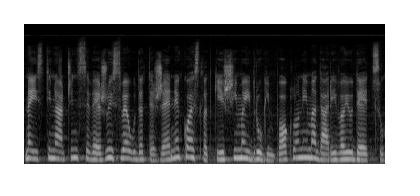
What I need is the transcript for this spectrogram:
Na isti način se vežu i sve udate žene koje slatkišima i drugim poklonima darivaju decu.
